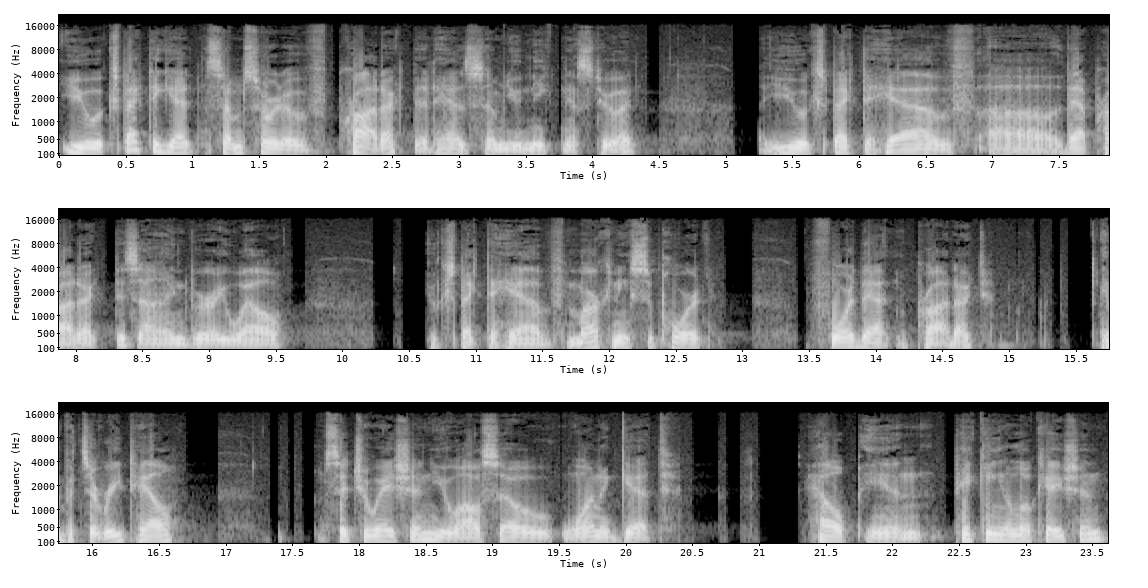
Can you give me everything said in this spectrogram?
you expect to get some sort of product that has some uniqueness to it. You expect to have uh, that product designed very well. You expect to have marketing support for that product. If it's a retail situation, you also want to get help in picking a location,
